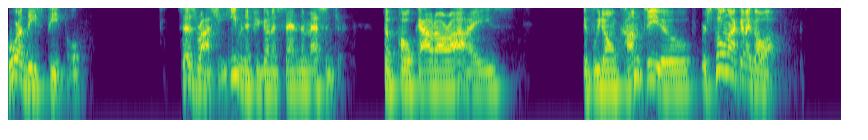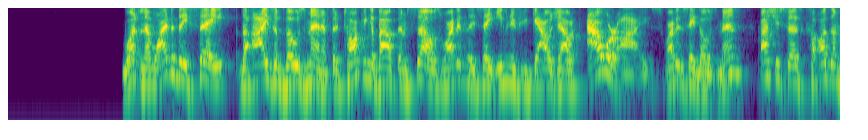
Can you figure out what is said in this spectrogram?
Who are these people? Says Rashi, even if you're going to send a messenger to poke out our eyes, if we don't come to you, we're still not going to go up. What now? Why did they say the eyes of those men? If they're talking about themselves, why didn't they say even if you gouge out our eyes? Why did they say those men? Rashi says ka'adam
